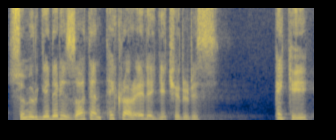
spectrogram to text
sömürgeleri zaten tekrar ele geçiririz. Peki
